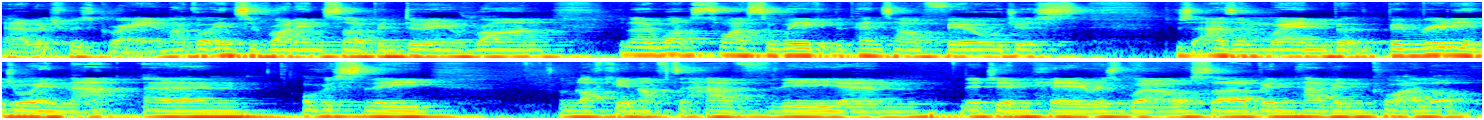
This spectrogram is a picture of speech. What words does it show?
uh, which was great. And I got into running, so I've been doing a run, you know, once twice a week. It depends how I feel, just just as and when, but been really enjoying that. Um, obviously, I'm lucky enough to have the um, the gym here as well, so I've been having quite a lot.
